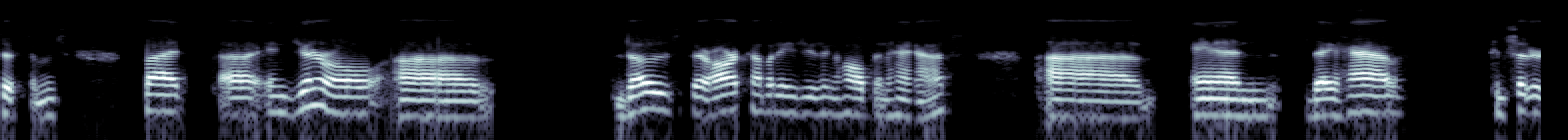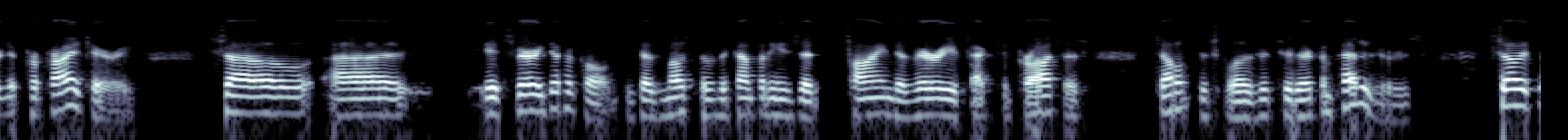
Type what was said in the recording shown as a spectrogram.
systems. But in general, those there are companies using Halt and HASS, uh, and they have considered it proprietary. So uh, it's very difficult because most of the companies that find a very effective process don't disclose it to their competitors. So it's,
